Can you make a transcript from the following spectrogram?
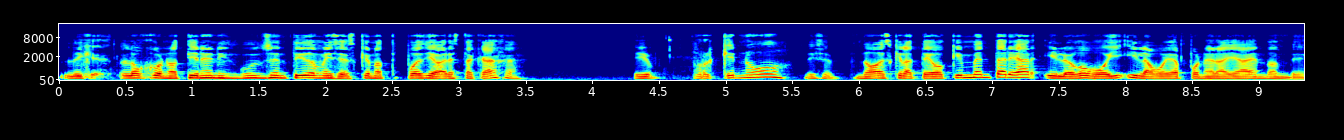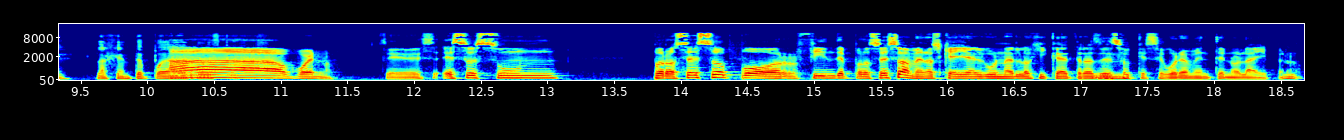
Le dije, loco, no tiene ningún sentido. Me dice, es que no te puedes llevar esta caja. Y yo, ¿por qué no? Dice, no, es que la tengo que inventariar y luego voy y la voy a poner allá en donde la gente pueda. Ah, bueno. eso es un proceso por fin de proceso, a menos que haya alguna lógica detrás de eso mm. que seguramente no la hay, pero.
